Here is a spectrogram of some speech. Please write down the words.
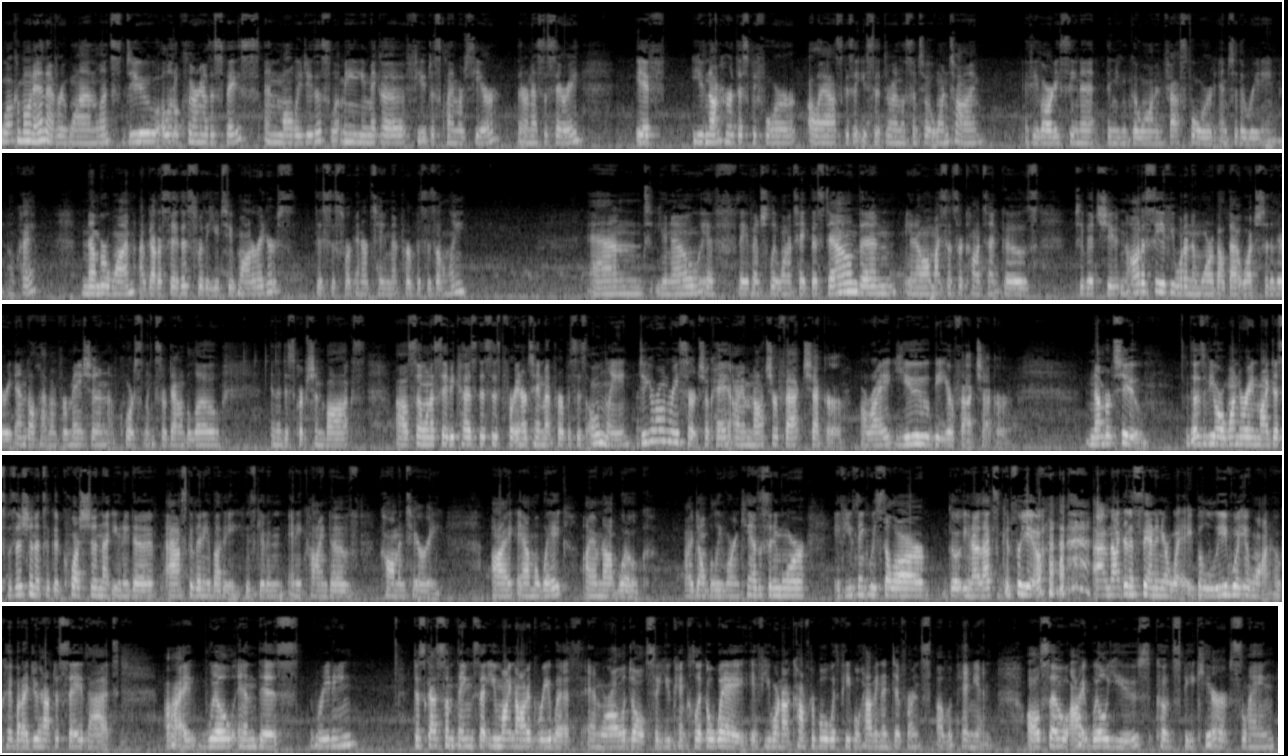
Welcome on in everyone. Let's do a little clearing of the space and while we do this let me make a few disclaimers here that are necessary. If you've not heard this before, all I ask is that you sit through and listen to it one time. If you've already seen it, then you can go on and fast forward into the reading, okay? Number one, I've got to say this for the YouTube moderators. This is for entertainment purposes only. And, you know, if they eventually want to take this down, then, you know, all my censored content goes to BitChute and Odysee. If you want to know more about that, watch to the very end. I'll have information. Of course, links are down below in the description box. I also want to say because this is for entertainment purposes only, do your own research, okay? I am not your fact checker, all right? You be your fact checker. Number two, those of you are wondering my disposition, it's a good question that you need to ask of anybody who's given any kind of commentary. I am awake. I am not woke. I don't believe we're in Kansas anymore. If you think we still are, go, you know, that's good for you. I'm not going to stand in your way. Believe what you want, okay? But I do have to say that I will end this reading discuss some things that you might not agree with and we're all adults so you can click away if you are not comfortable with people having a difference of opinion. Also, I will use code speak here, slang,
